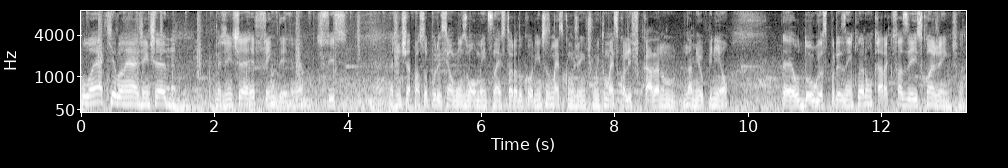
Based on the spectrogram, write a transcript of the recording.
O Luan é aquilo, né? A gente é, a gente é refém dele, né? Difícil a gente já passou por isso em alguns momentos na história do Corinthians, mas com gente muito mais qualificada, na minha opinião. É, o Douglas, por exemplo, era um cara que fazia isso com a gente, né?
